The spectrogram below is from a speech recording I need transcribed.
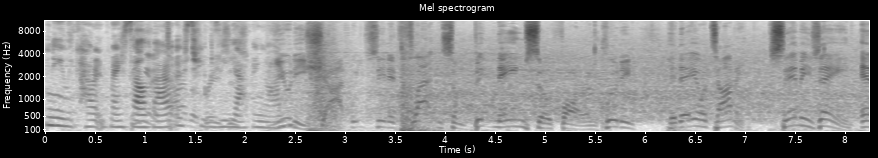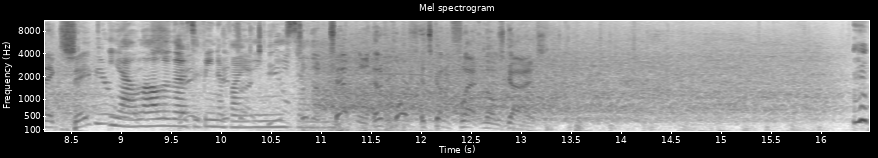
Nearly counted myself out. I was yapping on. Beauty shot. We've seen it flatten some big names so far, including Hideo Itami, Sami Zayn, and Xavier. Yeah, well, all of those have been avoiding me, so To the temple, and of course it's going to flatten those guys.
